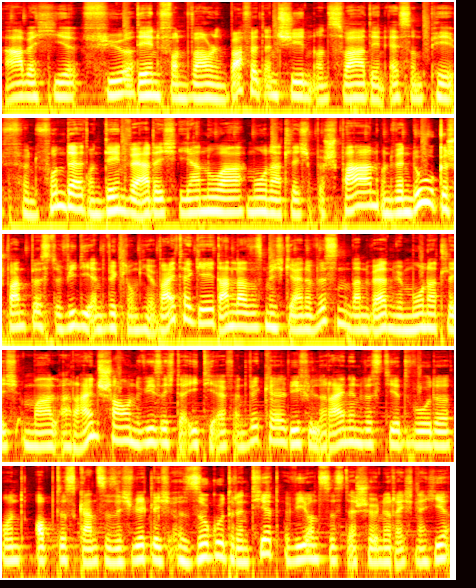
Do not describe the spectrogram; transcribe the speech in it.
aber hier für den von Warren Buffett entschieden und zwar den S&P 500 und den werde ich Januar monatlich besparen und wenn du gespannt bist, wie die Entwicklung hier weitergeht, dann lass es mich gerne wissen, dann werden wir monatlich mal reinschauen, wie sich der ETF entwickelt, wie viel rein investiert wurde und ob das Ganze sich wirklich so gut rentiert, wie uns das der schöne Rechner hier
